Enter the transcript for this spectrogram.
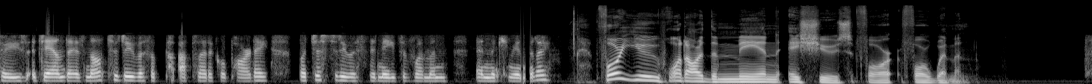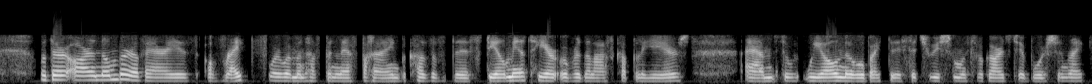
whose agenda is not to do with a, a, political party, but just to do with the needs of women in the community. For you, what are the main issues for, for women? Well, there are a number of areas of rights where women have been left behind because of the stalemate here over the last couple of years. Um, so we all know about the situation with regards to abortion rights,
